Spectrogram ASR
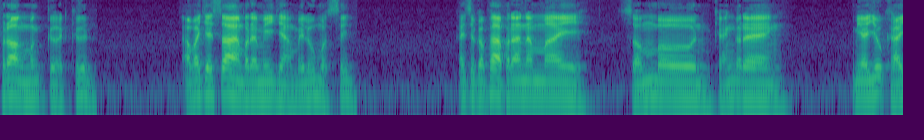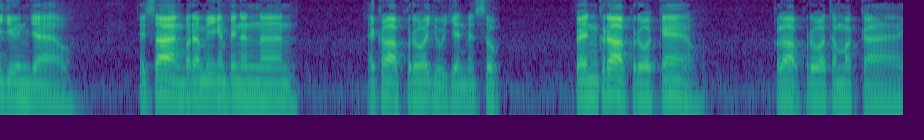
พร่องมังเกิดขึ้น เอาไว้ใช้สร้างบารมีอย่างไม่รู้หมดสิ้น ให้สุขภาพพรานามัย สมบูรณ์ แข็งแรง มีอายุขายยืนยาว ให้สร้างบารมีกันไปนานๆ ให้ครอบครัวอยู่เย็นเป็นสุข เป็นครอบครัวแก้ว ครอบครัวธรรมกาย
